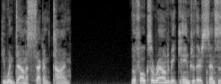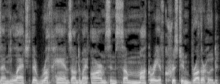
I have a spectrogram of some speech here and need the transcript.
He went down a second time. The folks around me came to their senses and latched their rough hands onto my arms in some mockery of Christian brotherhood.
